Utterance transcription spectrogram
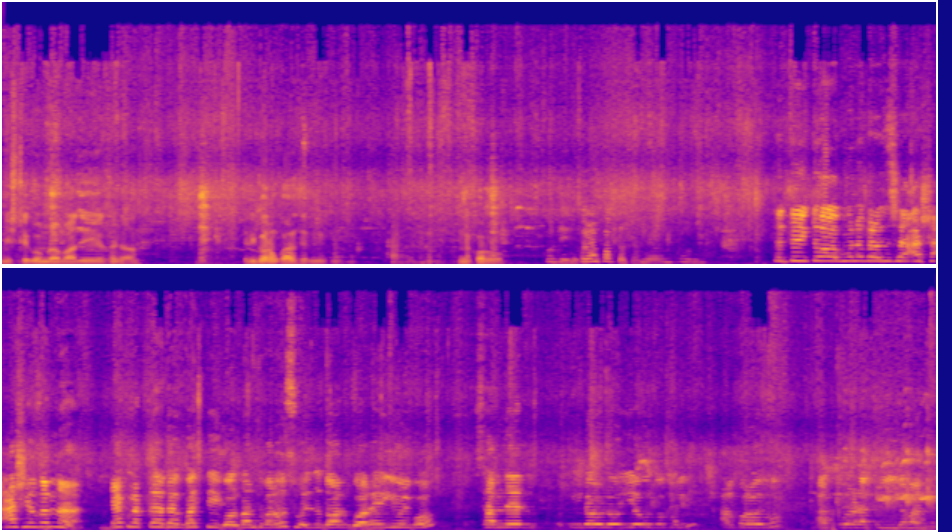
মিষ্টি কুমড়া বাজে গেছে গা। এটি গরম করেছে নাকি? না করব। গরম করতেছ। তুই তো মনে কর আশি হাজার না এক লাখ টাকা দেখ ঘর বানতে পারো ওই যে ধর ঘরে ই হইব সামনের ইটা হইল ইয়ে হইব খালি আলকর হইব আর পুরোটা তুই ইটা বানবি।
